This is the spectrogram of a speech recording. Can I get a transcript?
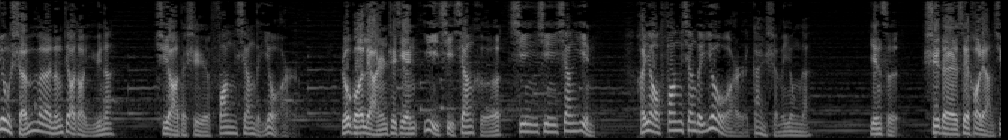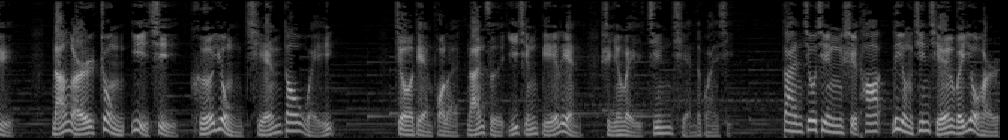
用什么能钓到鱼呢？需要的是芳香的诱饵。如果两人之间意气相合、心心相印，还要芳香的诱饵干什么用呢？因此，诗的最后两句。男儿重义气，何用钱刀为？就点破了男子移情别恋是因为金钱的关系。但究竟是他利用金钱为诱饵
